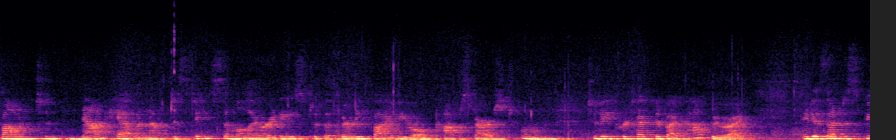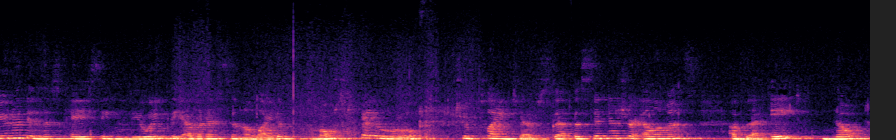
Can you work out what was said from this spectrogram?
found to not have enough distinct similarities to the 35 year old pop star's tune to be protected by copyright. It is undisputed in this case, even viewing the evidence in the light of most favorable to plaintiffs, that the signature elements of the eight-note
